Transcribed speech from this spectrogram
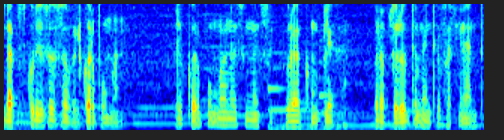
Datos curiosos sobre el cuerpo humano. El cuerpo humano es una estructura compleja, pero absolutamente fascinante.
